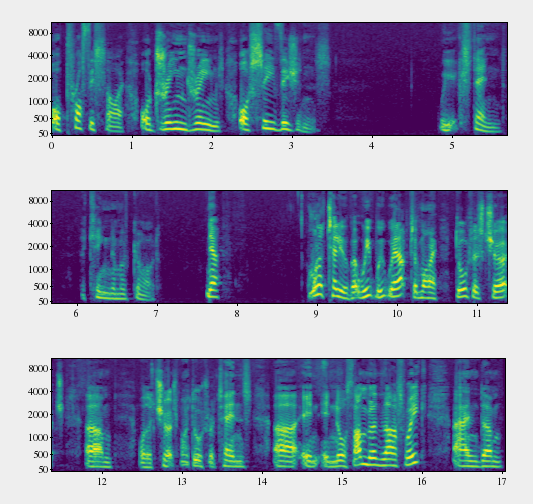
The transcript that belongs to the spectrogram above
or prophesy, or dream dreams, or see visions. We extend the kingdom of God. Now, I want to tell you about. We, we went up to my daughter's church, um, or the church my daughter attends uh, in in Northumberland last week, and um,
